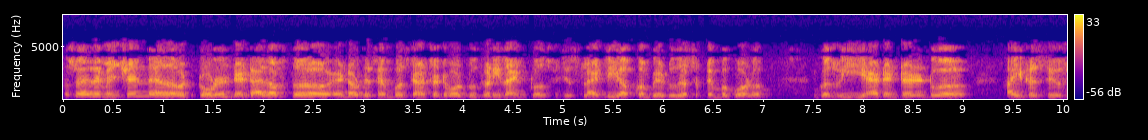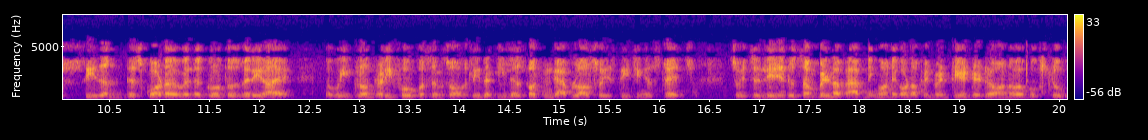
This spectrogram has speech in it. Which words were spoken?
So as I mentioned, uh, our total debt as of the end of December stands at about 239 crores, which is slightly up compared to the September quarter, because we had entered into a high festive season this quarter where the growth was very high. We grown 34%, so obviously the dealer's working capital also is reaching a stretch. So which is leading to some build-up happening on account of inventory and data on our books too,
